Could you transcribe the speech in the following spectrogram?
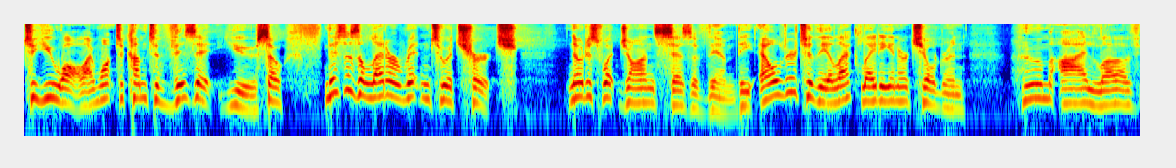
to you all. I want to come to visit you. So this is a letter written to a church. Notice what John says of them the elder to the elect lady and her children, whom I love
